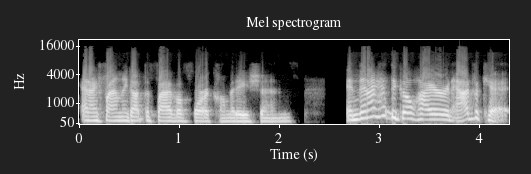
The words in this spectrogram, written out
and I finally got the 504 accommodations. And then I had to go hire an advocate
